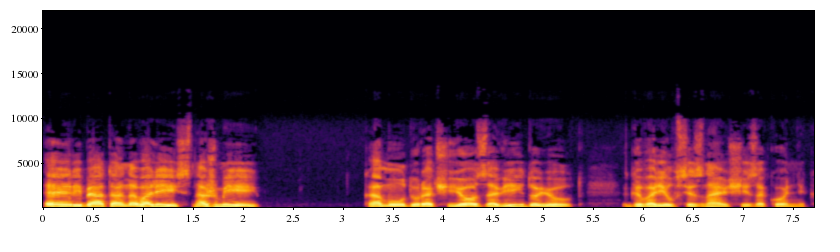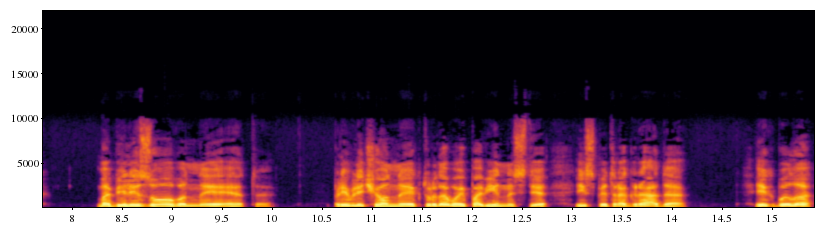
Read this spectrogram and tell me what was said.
Эй, ребята, навались, нажми!» «Кому, дурачье, завидуют?» — говорил всезнающий законник. «Мобилизованные это, привлеченные к трудовой повинности из Петрограда». Их было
